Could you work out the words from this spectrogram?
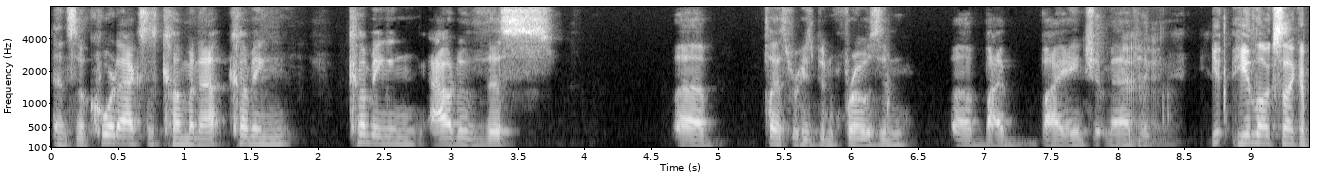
and so Kordax is coming out coming coming out of this uh place where he's been frozen uh, by by ancient magic. He, he looks like a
